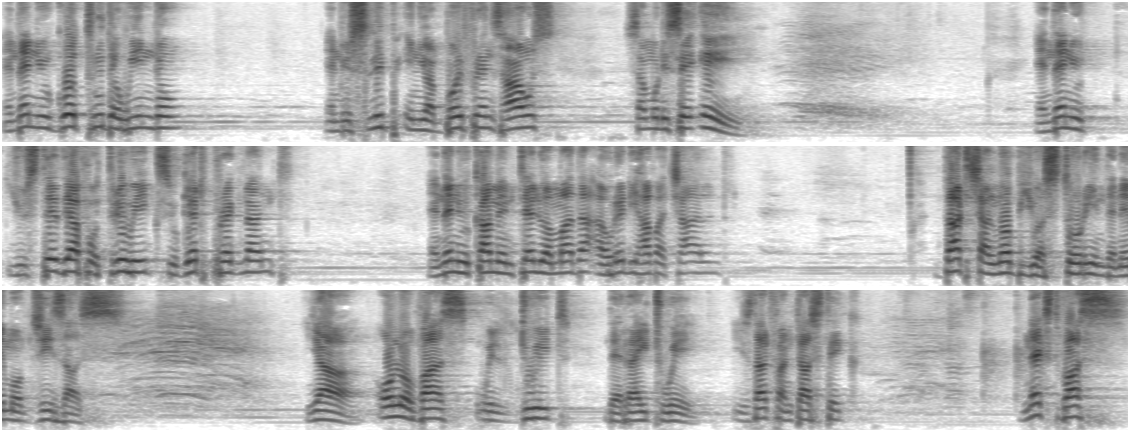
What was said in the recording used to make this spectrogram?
and then you go through the window and you sleep in your boyfriend's house. Somebody say A. and then you, you stay there for three weeks, you get pregnant, and then you come and tell your mother, I already have a child. That shall not be your story in the name of Jesus. Yeah, all of us will do it the right way. Is that fantastic? Next verse.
